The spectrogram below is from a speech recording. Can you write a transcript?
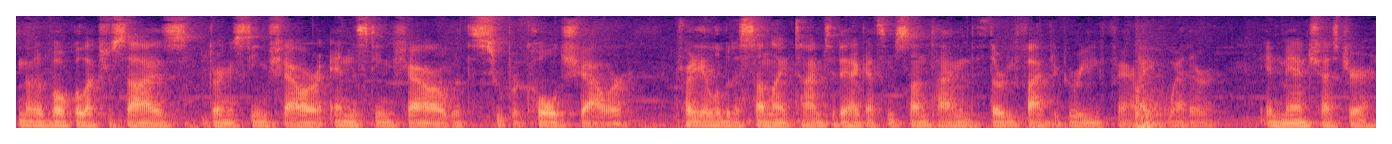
another vocal exercise during a steam shower, end the steam shower with a super cold shower. Try to get a little bit of sunlight time today. I got some sun time in the 35 degree Fahrenheit weather in Manchester.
